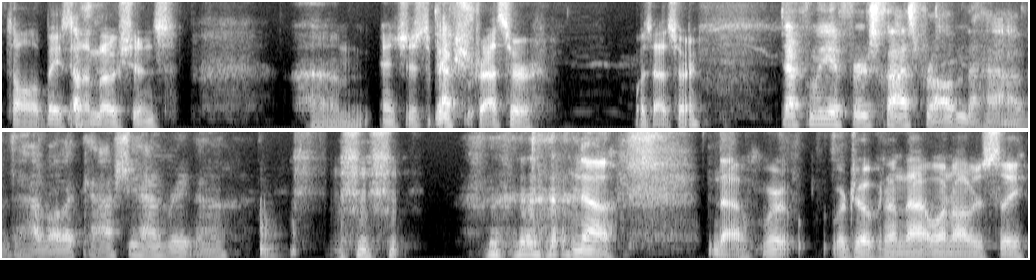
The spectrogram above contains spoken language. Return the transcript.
It's all based on emotions. Um and it's just a big Definitely. stressor. What's that sorry? Definitely a first class problem to have to have all the cash you have right now. no no. We're we're joking on that one obviously.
